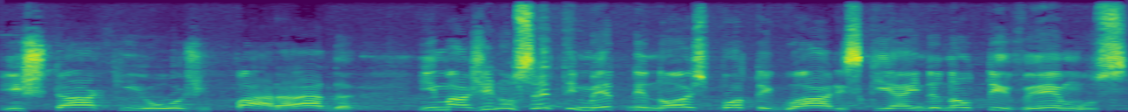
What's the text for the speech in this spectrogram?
está aqui hoje parada, imagina o sentimento de nós potiguares que ainda não tivemos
